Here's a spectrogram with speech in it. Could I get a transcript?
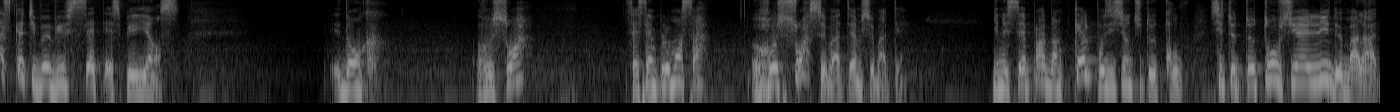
est-ce que tu veux vivre cette expérience? Et donc, reçois. C'est simplement ça. Reçois ce baptême ce matin. Je ne sais pas dans quelle position tu te trouves. Si tu te trouves sur un lit de malade,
